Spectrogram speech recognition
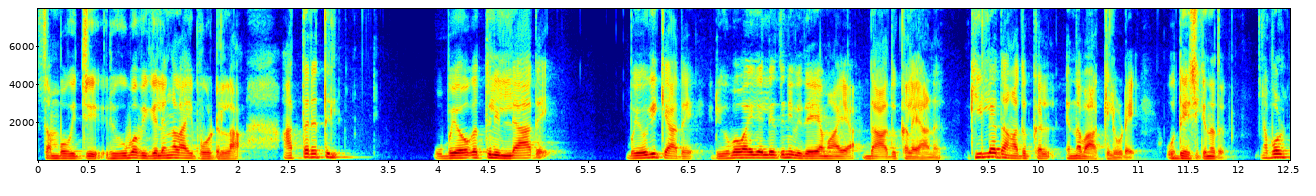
സംഭവിച്ച് രൂപവികലങ്ങളായി പോയിട്ടുള്ള അത്തരത്തിൽ ഉപയോഗത്തിലില്ലാതെ ഉപയോഗിക്കാതെ രൂപവൈകല്യത്തിന് വിധേയമായ ധാതുക്കളെയാണ് കിലധാതുക്കൾ എന്ന വാക്കിലൂടെ ഉദ്ദേശിക്കുന്നത്. അപ്പോൾ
